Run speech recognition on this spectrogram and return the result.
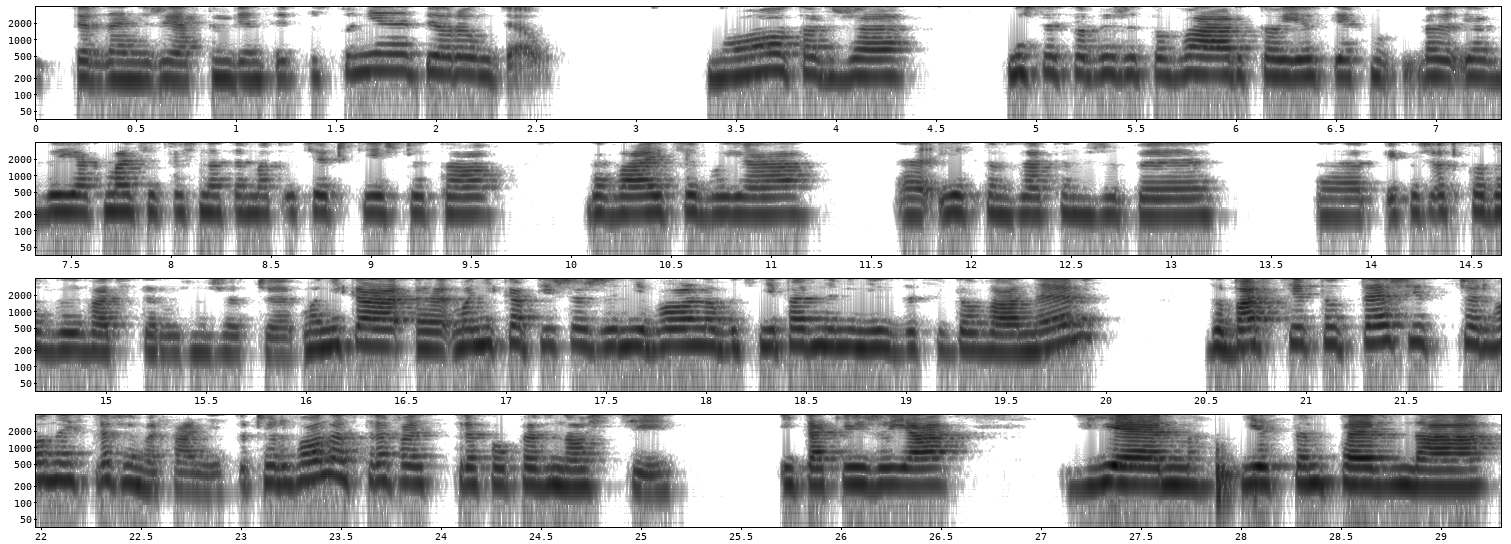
i stwierdzenie, że ja w tym więcej po prostu nie biorę udziału. No, także myślę sobie, że to warto jest, jak, jakby jak macie coś na temat ucieczki, jeszcze to dawajcie, bo ja e, jestem za tym, żeby jakoś odkodowywać te różne rzeczy. Monika, e, Monika pisze, że nie wolno być niepewnym i niezdecydowanym. Zobaczcie, to też jest z czerwonej strefy mechanizm. To czerwona strefa jest strefą pewności i takiej, że ja wiem, jestem pewna,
